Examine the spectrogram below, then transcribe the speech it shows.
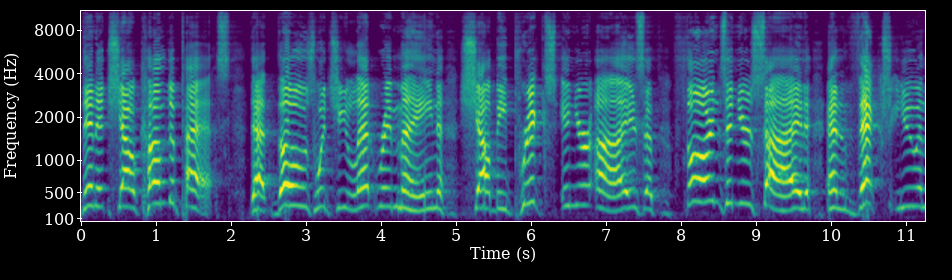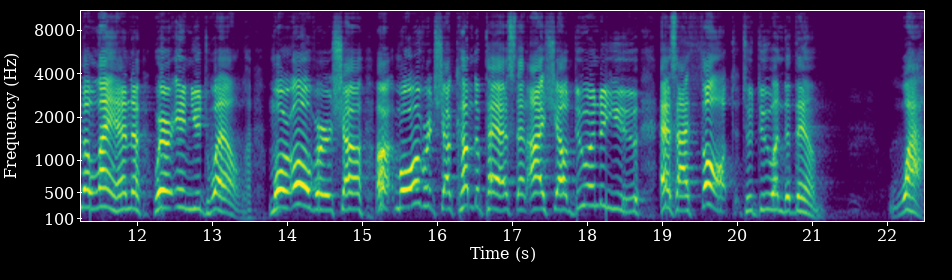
then it shall come to pass that those which ye let remain shall be pricks in your eyes, thorns in your side, and vex you in the land wherein you dwell. Moreover, shall, uh, moreover it shall come to pass that I shall do unto you as I thought to do unto them. Wow.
